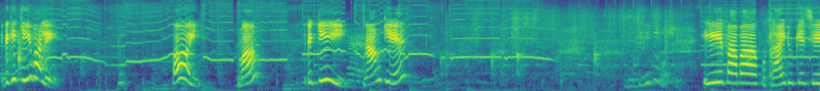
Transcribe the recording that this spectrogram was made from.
এটাকে কি বলে? ওই, মা, এটা কি? নাম কি? এ বাবা, কোথায় ঢুকেছে?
